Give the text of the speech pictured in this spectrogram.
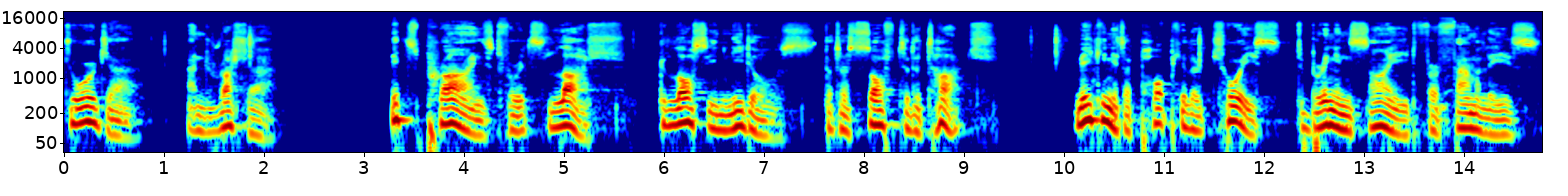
Georgia, and Russia. It's prized for its lush, glossy needles that are soft to the touch, making it a popular choice to bring inside for families.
